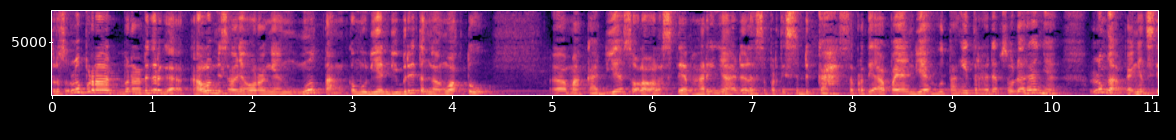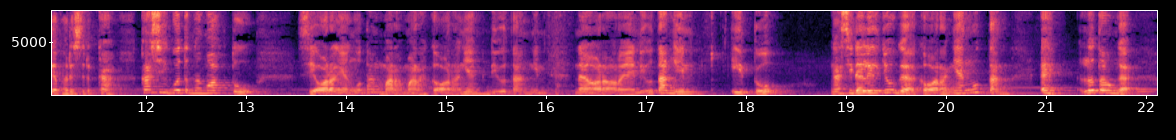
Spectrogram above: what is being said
Terus lu pernah pernah denger gak kalau misalnya orang yang ngutang kemudian diberi tenggang waktu e, maka dia seolah-olah setiap harinya adalah seperti sedekah seperti apa yang dia hutangi terhadap saudaranya. Lu nggak pengen setiap hari sedekah kasih gua tenggang waktu. Si orang yang ngutang marah-marah ke orang yang diutangin. Nah orang-orang yang diutangin itu ngasih dalil juga ke orang yang ngutang. Eh lu tau nggak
